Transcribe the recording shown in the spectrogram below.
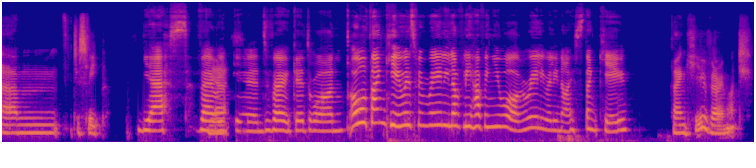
um, to sleep. Yes, very yes. good. Very good one. Oh, thank you. It's been really lovely having you on. Really, really nice. Thank you. Thank you very much.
